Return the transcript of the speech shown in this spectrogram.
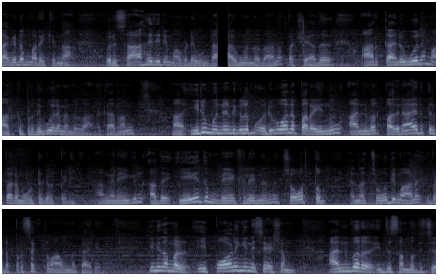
തകിടം മറിക്കുന്ന ഒരു സാഹചര്യം അവിടെ ഉണ്ടാകുമെന്നതാണ്. പക്ഷേ അത് ആർക്ക് അനുകൂലം ആർക്ക് പ്രതികൂലം എന്നതാണ്. കാരണം ഇരു മുന്നണികളും ഒരുപോലെ പറയുന്നു അൻവർ പതിനായിരത്തിൽ പരം വോട്ടുകൾ പിടിക്കും. അങ്ങനെയെങ്കിൽ അത് ഏത് മേഖലയിൽ നിന്ന് ചോർത്തും എന്ന ചോദ്യമാണ് ഇവിടെ പ്രസക്തമാവുന്ന കാര്യം. ഇനി നമ്മൾ ഈ പോളിംഗിന് ശേഷം അൻവർ ഇത് സംബന്ധിച്ച്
